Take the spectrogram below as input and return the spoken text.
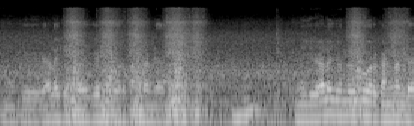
இன்னைக்கு வேலைக்கு வந்ததுக்கு இன்னைக்கு ஒரு கண்டென்ட்டு இன்னைக்கு வேலைக்கு வந்ததுக்கு ஒரு கண்டென்ட்டு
